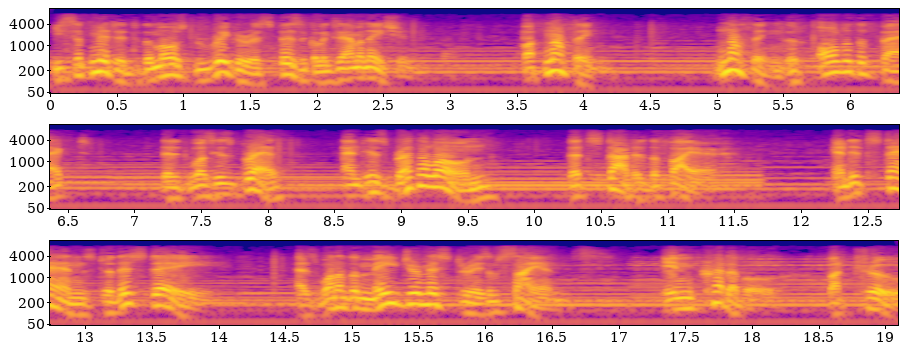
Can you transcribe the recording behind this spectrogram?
He submitted to the most rigorous physical examination. But nothing, nothing could alter the fact that it was his breath, and his breath alone, that started the fire. And it stands to this day as one of the major mysteries of science. Incredible, but true.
